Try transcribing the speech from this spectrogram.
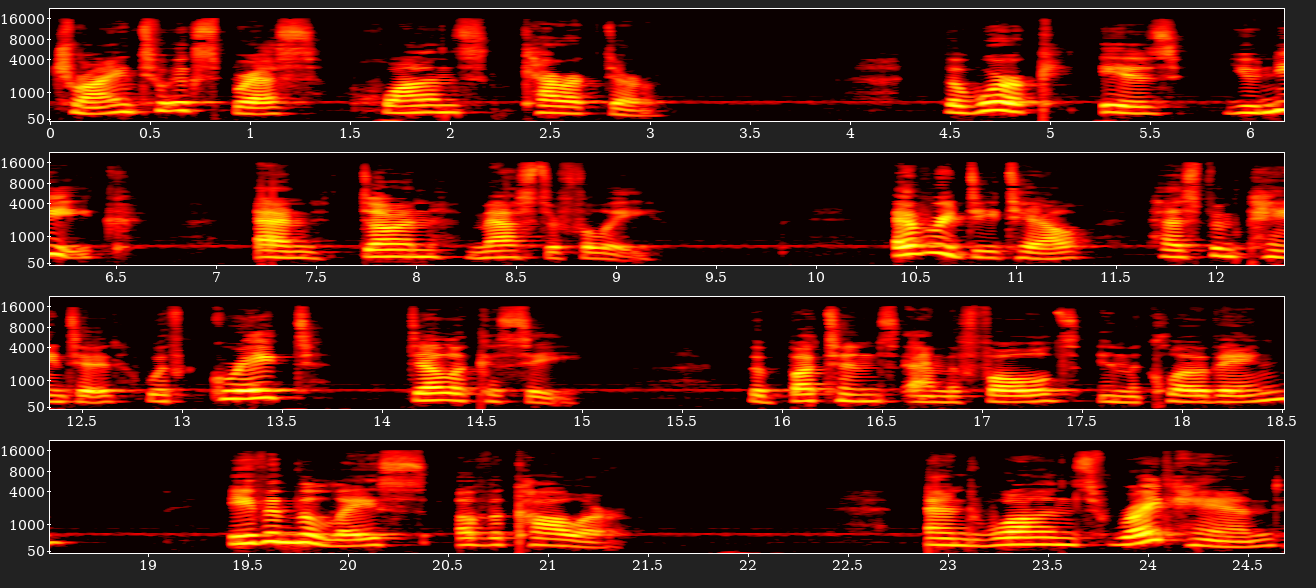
trying to express Juan's character. The work is unique and done masterfully. Every detail has been painted with great delicacy, the buttons and the folds in the clothing, even the lace of the collar. And Juan's right hand,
